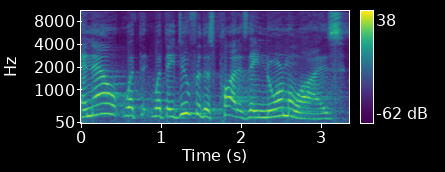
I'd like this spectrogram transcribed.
And now what, what they do for this plot is they normalize,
